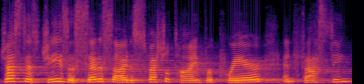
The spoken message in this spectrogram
Just as Jesus set aside a special time for prayer and fasting,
